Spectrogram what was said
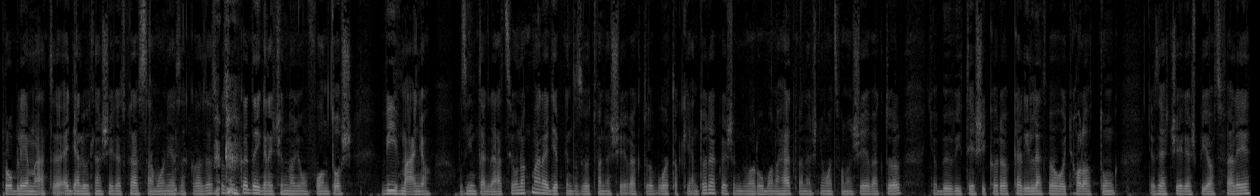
problémát, egyenlőtlenséget felszámolni ezekkel az eszközökkel, de igenis egy nagyon fontos vívmánya az integrációnak. Már egyébként az 50-es évektől voltak ilyen törekvések, de valóban a 70-es, 80-as évektől, a bővítési körökkel, illetve hogy haladtunk az egységes piac felé,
